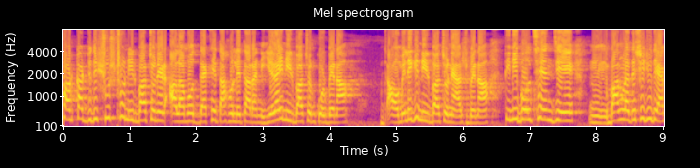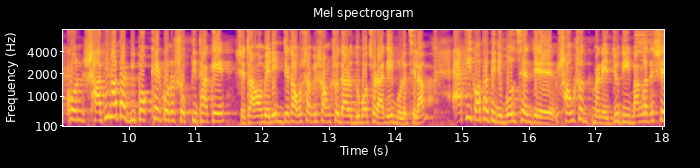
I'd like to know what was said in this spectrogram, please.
সরকার যদি সুষ্ঠু নির্বাচনের আলামত দেখে, তাহলে তারা নিজেরাই নির্বাচন করবে না, আওয়ামী লীগই নির্বাচনে আসবে না। তিনি বলছেন যে বাংলাদেশে যদি এখন স্বাধীনতার বিপক্ষের কোনো শক্তি থাকে, সেটা আওয়ামী লীগ, যেটা অবশ্য আমি সংসদে আরও দু বছর আগেই বলেছিলাম, একই কথা তিনি বলছেন যে, সংসদ মানে যদি বাংলাদেশে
